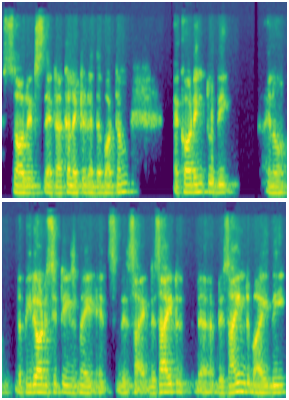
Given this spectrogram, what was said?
solids that are collected at the bottom according to the you know the periodicities may it's decide, decided uh, designed by the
